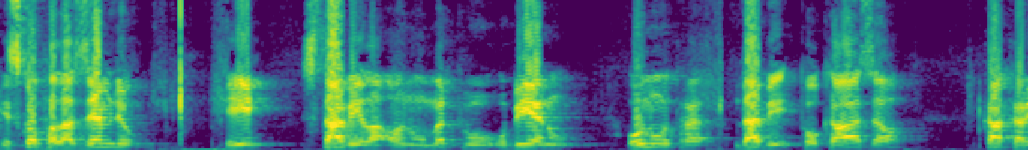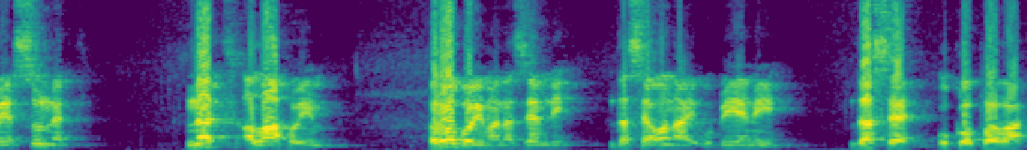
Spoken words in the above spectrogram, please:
iskopala zemlju i stavila onu mrtvu, ubijenu, unutra, da bi pokazao kakav je sunnet nad Allahovim robovima na zemlji, da se onaj ubijeni, da se ukopava,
